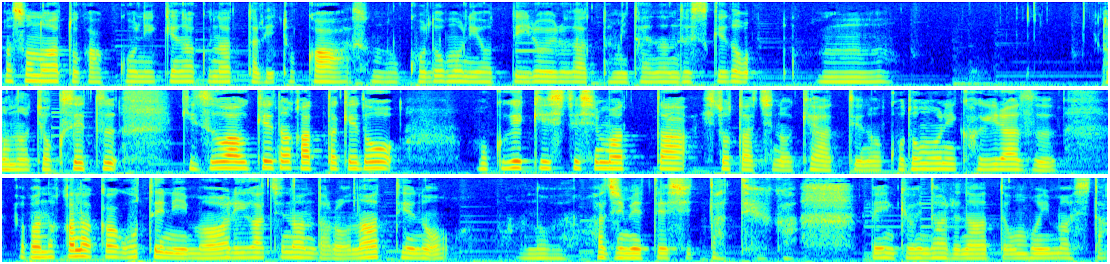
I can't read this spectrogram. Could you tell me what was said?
まあ、その後学校に行けなくなったりとかその子供によっていろいろだったみたいなんですけどうん。この直接傷は受けなかったけど目撃してしまった人たちのケアっていうのは子供に限らずやっぱなかなか後手に回りがちなんだろうなっていうのをあの初めて知ったっていうか勉強になるなって思いました。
